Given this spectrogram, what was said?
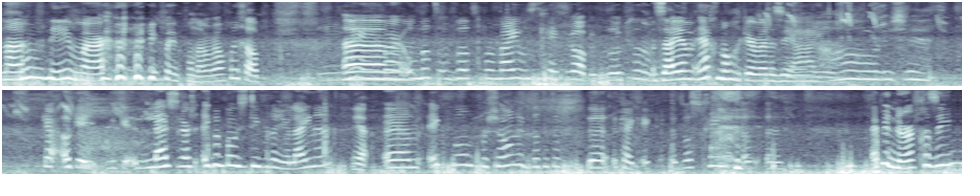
Nou, hoeft niet, maar ik, vind, ik vond hem wel een goede grap. Nee, Ehm, maar omdat, omdat voor mij was het geen grap. Ik bedoel, ik vond hem... Zou je hem echt nog een keer willen zien? Ja, joh. Holy shit. Kijk, Oké, luisteraars, ik ben positiever dan Jolijne. Ja. Ehm, ik vond persoonlijk dat dit... eh, kijk, ik, het was geen... eh, Heb je Nerve gezien?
